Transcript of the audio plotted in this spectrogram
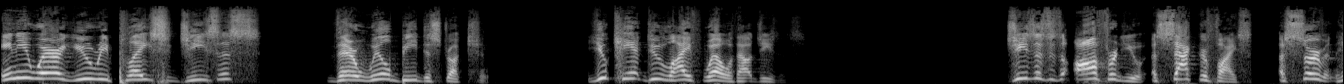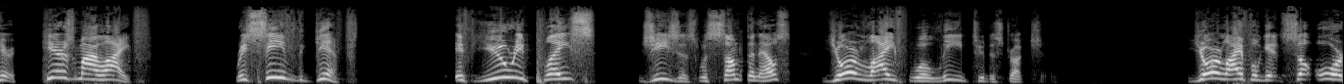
Anywhere you replace Jesus, there will be destruction. You can't do life well without Jesus. Jesus has offered you a sacrifice, a servant. Here, here's my life. Receive the gift. If you replace Jesus with something else, your life will lead to destruction. Your life will get so, or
